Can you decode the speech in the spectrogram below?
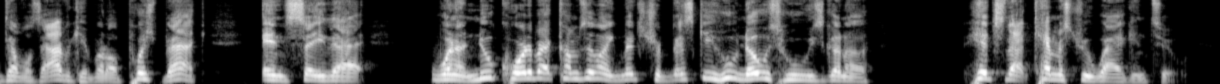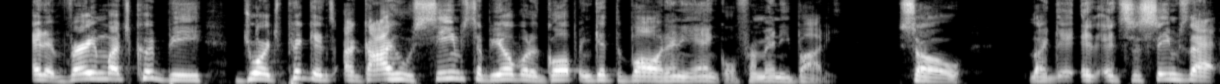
devil's advocate, but I'll push back and say that when a new quarterback comes in like Mitch Trubisky, who knows who he's gonna hitch that chemistry wagon to. And it very much could be George Pickens, a guy who seems to be able to go up and get the ball at any angle from anybody. So, like, it, it it just seems that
